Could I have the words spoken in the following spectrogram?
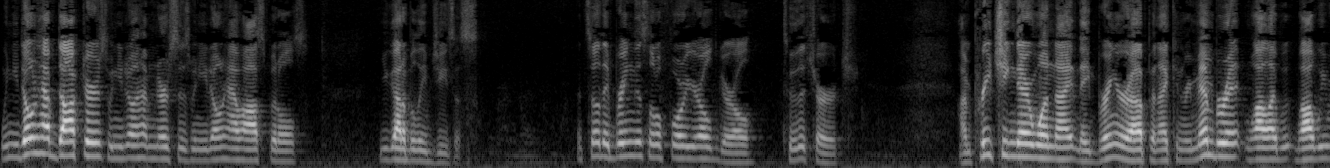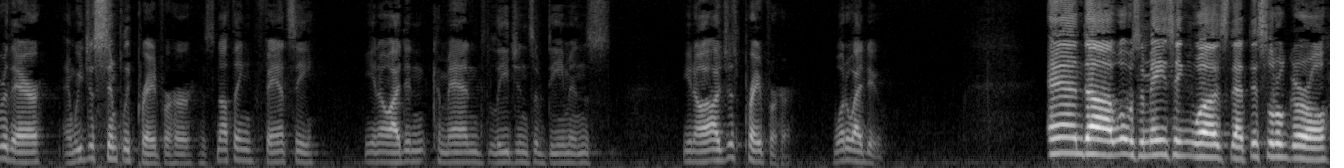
When you don't have doctors, when you don't have nurses, when you don't have hospitals, you got to believe Jesus. And so they bring this little four year old girl to the church. I'm preaching there one night, and they bring her up, and I can remember it while, I, while we were there, and we just simply prayed for her. It's nothing fancy. You know, I didn't command legions of demons. You know, I just prayed for her. What do I do? And uh, what was amazing was that this little girl,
